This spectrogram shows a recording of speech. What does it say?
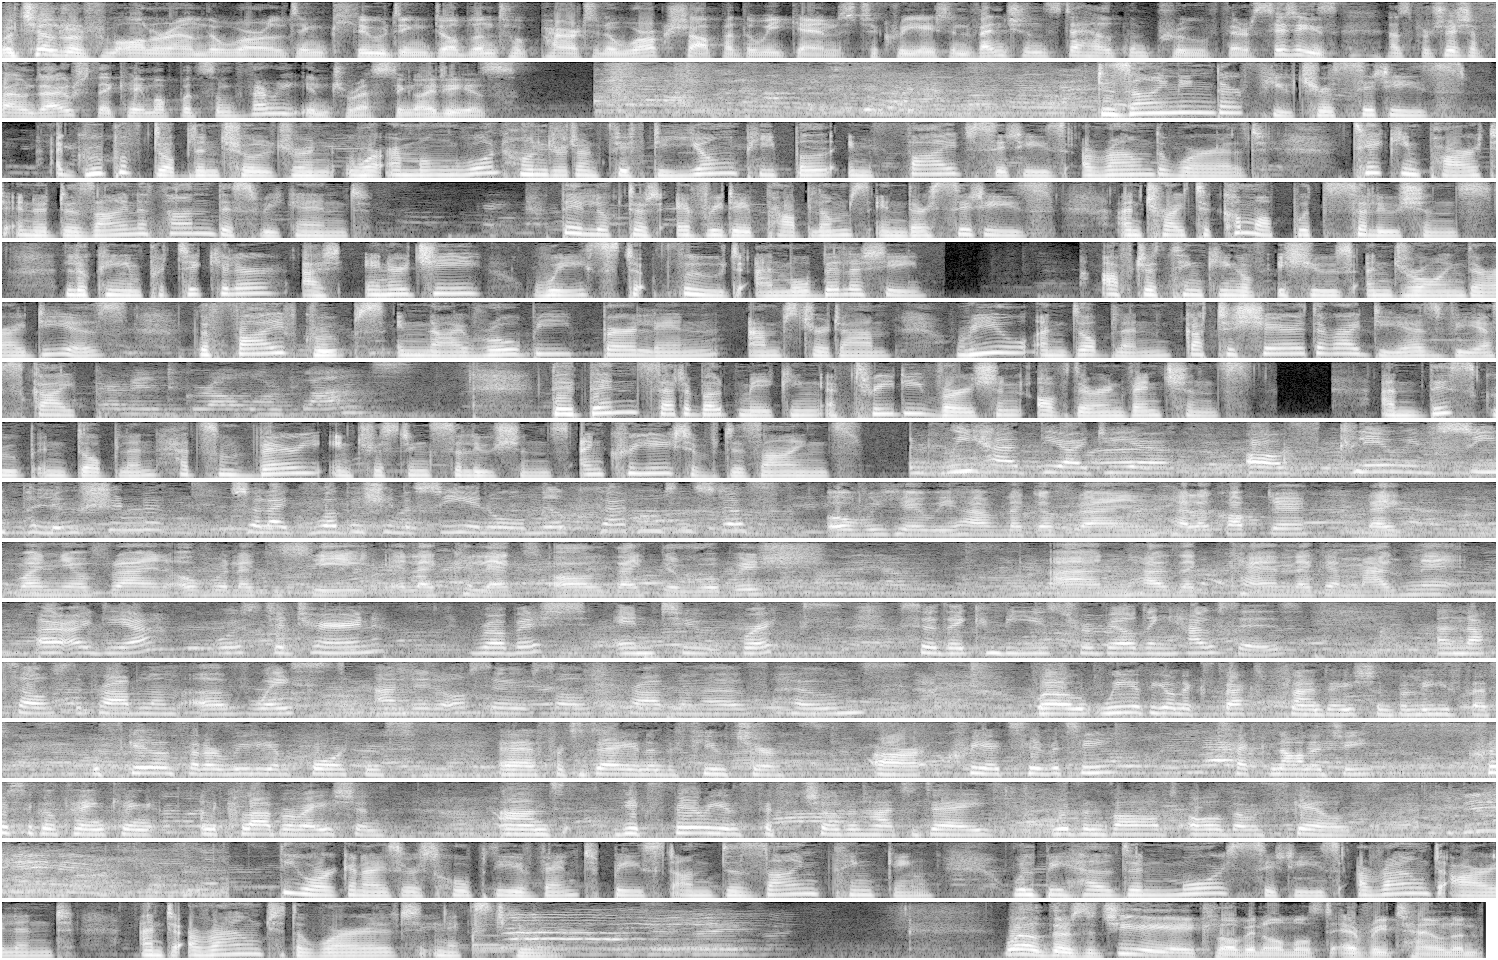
Well, children from all around the world, including Dublin, took part in a workshop at the weekend to create inventions to help improve their cities. As Patricia found out, they came up with some very interesting ideas. Designing their future cities. A group of Dublin children were among 150 young people in five cities around the world, taking part in a designathon this weekend. They looked at everyday problems in their cities and tried to come up with solutions, looking in particular at energy, waste, food and mobility. After thinking of issues and drawing their ideas, the five groups in Nairobi, Berlin, Amsterdam, Rio and Dublin got to share their ideas via Skype. grow more plants. They then set about making a 3D version of their inventions. And this group in Dublin had some very interesting solutions and creative designs. And we had the idea of clearing sea pollution, so like rubbish in the sea and all milk cartons and stuff. over here we have like a flying helicopter like when you're flying over like the sea it like collects all like the rubbish and has like kind of like a magnet Our idea was to turn rubbish into bricks so they can be used for building houses. And that solves the problem of waste and it also solves the problem of homes. Well, we at the Unexpected Foundation believe that the skills that are really important uh, for today and in the future are creativity, technology, critical thinking and collaboration. And the experience that the children had today would have involved all those skills. The organisers hope the event based on design thinking will be held in more cities around Ireland and around the world next year. Well, there's a GAA club in almost every town and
